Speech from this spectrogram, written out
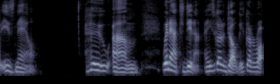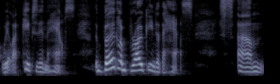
is now, who um, went out to dinner and he's got a dog, he's got a Rottweiler, keeps it in the house. The burglar broke into the house. Um,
